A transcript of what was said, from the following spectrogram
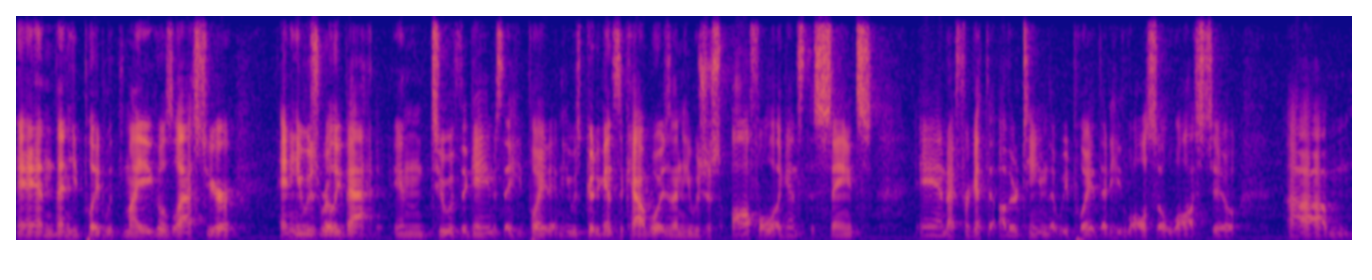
and then he played with my Eagles last year, and he was really bad in two of the games that he played in. He was good against the Cowboys, and then he was just awful against the Saints, and I forget the other team that we played that he also lost to. Um,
